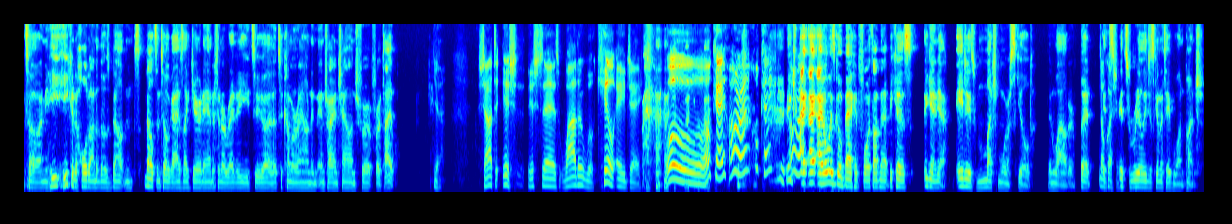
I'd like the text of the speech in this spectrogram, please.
so I mean, he he could hold on to those belts belts until guys like Jared Anderson are ready to uh, to come around and, and try and challenge for for a title. Shout out to Ish. Ish says Wilder will kill AJ. Whoa. okay. All right. Okay. All right. I, I, I always go back and forth on that because again, yeah, AJ is much more skilled than Wilder, but no it's, question. It's really just going to take one punch.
